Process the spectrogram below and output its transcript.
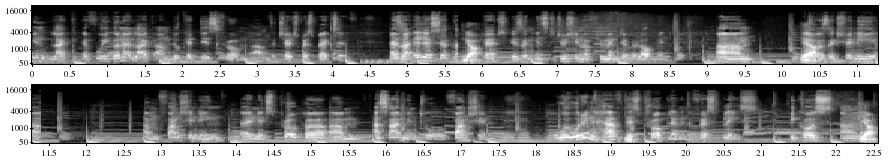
in like if we're gonna like um look at this from um, the church perspective, as I earlier said, the yeah. church is an institution of human development. Um, yeah. It was actually. Um, um, functioning in its proper um, assignment or function we wouldn't have this problem in the first place because um, yeah,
